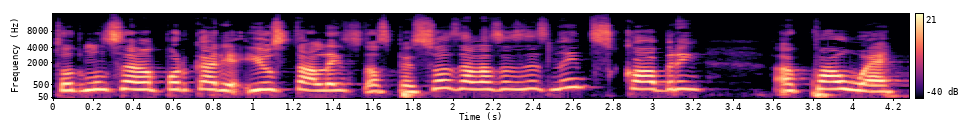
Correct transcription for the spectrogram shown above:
Todo mundo sai uma porcaria. E os talentos das pessoas, elas às vezes nem descobrem ah, qual é.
